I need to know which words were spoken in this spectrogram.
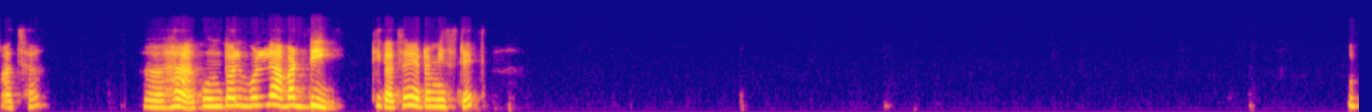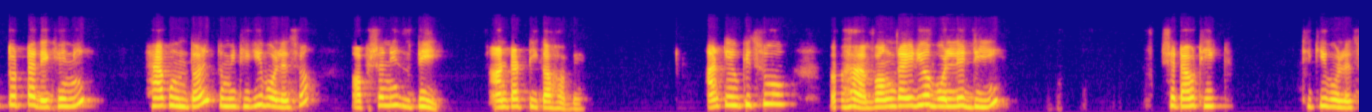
আচ্ছা হ্যাঁ কুন্তল বললে আবার ডি ঠিক আছে, এটা মিস্টেক উত্তরটা দেখে নি। হ্যাঁ কুন্তল, তুমি ঠিকই বলেছ। অপশন ইজ ডি আন্টার্কটিকা হবে। আর কেউ কিছু হ্যাঁ বং ডায়েরিও বললে ডি সেটাও ঠিক, ঠিকই বলেছ।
